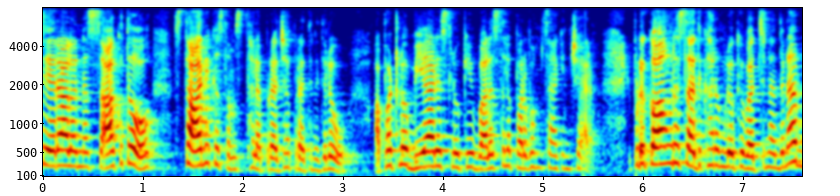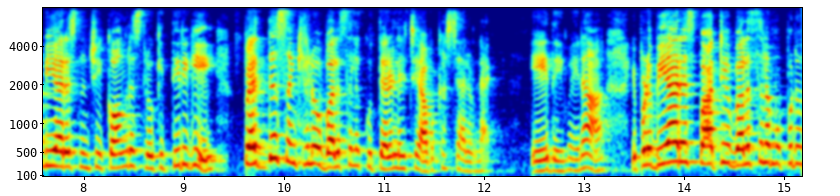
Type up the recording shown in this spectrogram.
చేరాలన్న సాకుతో స్థానిక సంస్థల ప్రజాప్రతినిధులు అప్పట్లో బీఆర్ఎస్లోకి వలసల పర్వం సాగించారు. ఇప్పుడు కాంగ్రెస్ అధికారంలోకి వచ్చినందున బీఆర్ఎస్ నుంచి కాంగ్రెస్లోకి తిరిగి పెద్ద సంఖ్యలో వలసలకు తెరలేచే అవకాశాలున్నాయి. ఏదేమైనా ఇప్పుడు బీఆర్ఎస్ పార్టీ వలసల ముప్పును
